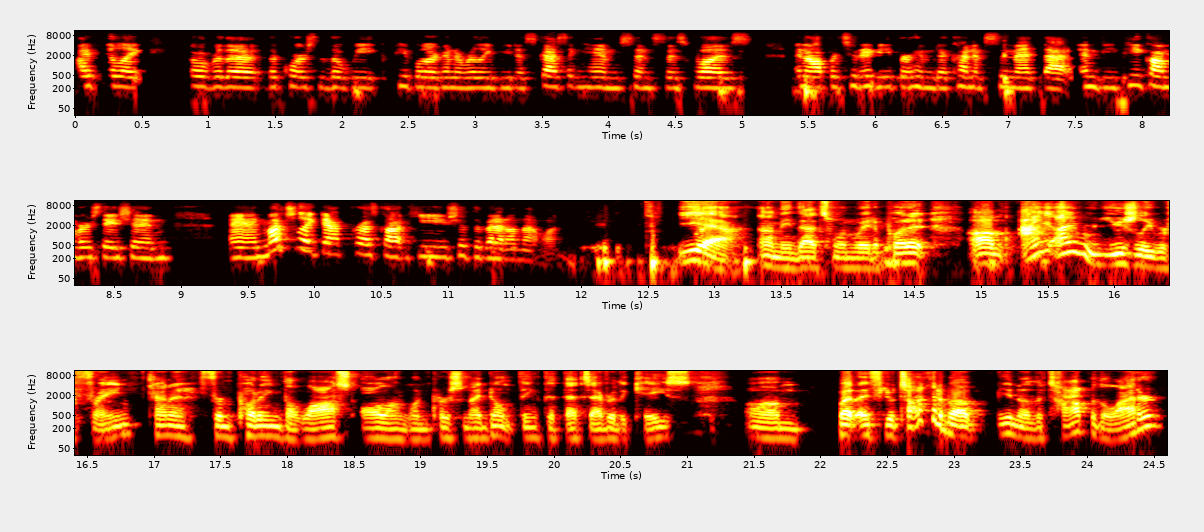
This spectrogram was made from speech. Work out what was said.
I feel like over the the course of the week, people are going to really be discussing him since this was an opportunity for him to kind of cement that MVP conversation. And much like Dak Prescott, he should the bet on that one. Yeah, I mean that's one way to put it. Um, I, I usually refrain kind of from putting the loss all on one person. I don't think that that's ever the case. Um, but if you're talking about you know the top of the ladder,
